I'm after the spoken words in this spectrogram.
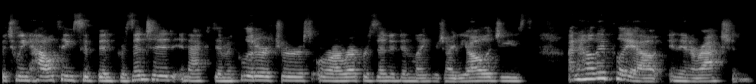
between how things have been presented in academic literatures or are represented in language ideologies, and how they play out in interaction.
